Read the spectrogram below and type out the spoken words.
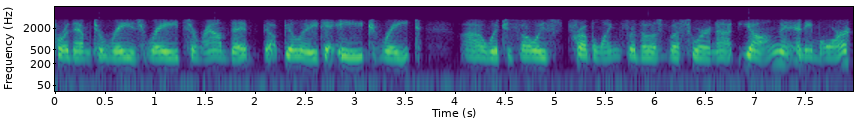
for them to raise rates, around the ability to age rate, uh, which is always troubling for those of us who are not young anymore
